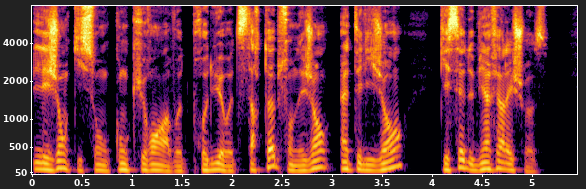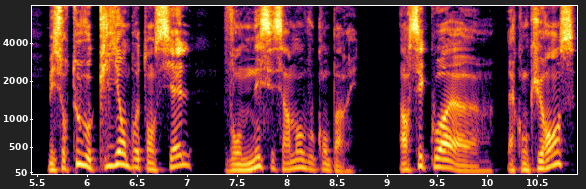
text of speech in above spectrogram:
Les gens qui sont concurrents à votre produit, à votre startup, sont des gens intelligents qui essaient de bien faire les choses. Mais surtout, vos clients potentiels vont nécessairement vous comparer. Alors c'est quoi euh, la concurrence?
